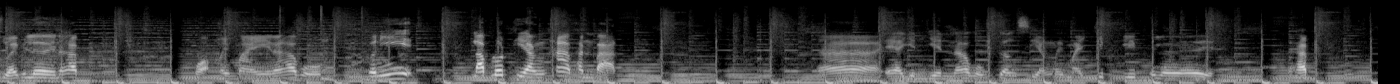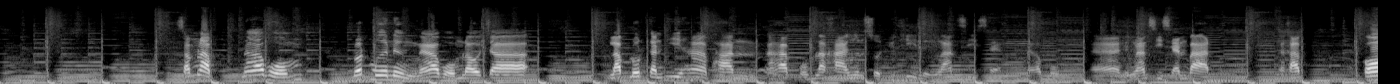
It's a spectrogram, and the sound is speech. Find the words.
สวยๆไปเลยนะครับเบาะใหม่ ๆนะครับ ผม ตัวนี้รับรถเพียง 5,000 บาท ร์เย็นๆนะครับผมเครื่องเสียงใหม่ๆกิ๊บๆไปเลยนะครับสำหรับนะครับผมรถมือหนึ่งนะครับผมเราจะรับรถกันที่ 5,000นะครับผมราคาเงินสดอยู่ที่1ล้าน4แสนนะครับผมอ่า1ล้าน4แสนบาทนะครับก็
